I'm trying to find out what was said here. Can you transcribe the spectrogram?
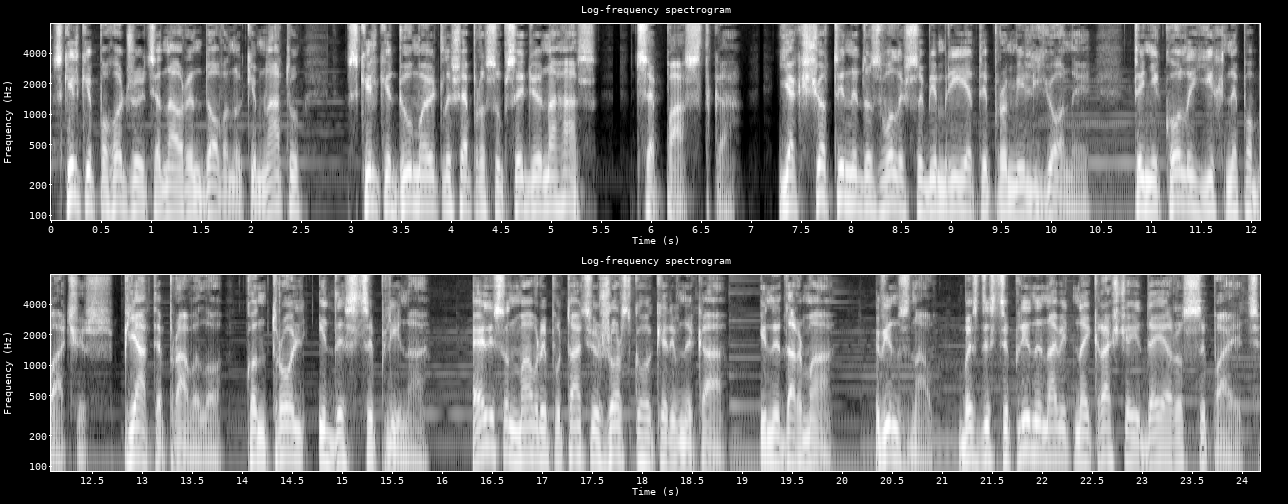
скільки погоджуються на орендовану кімнату, скільки думають лише про субсидію на газ. Це пастка. Якщо ти не дозволиш собі мріяти про мільйони, ти ніколи їх не побачиш. П'яте правило контроль і дисципліна. Елісон мав репутацію жорсткого керівника, і не дарма. Він знав, без дисципліни навіть найкраща ідея розсипається.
